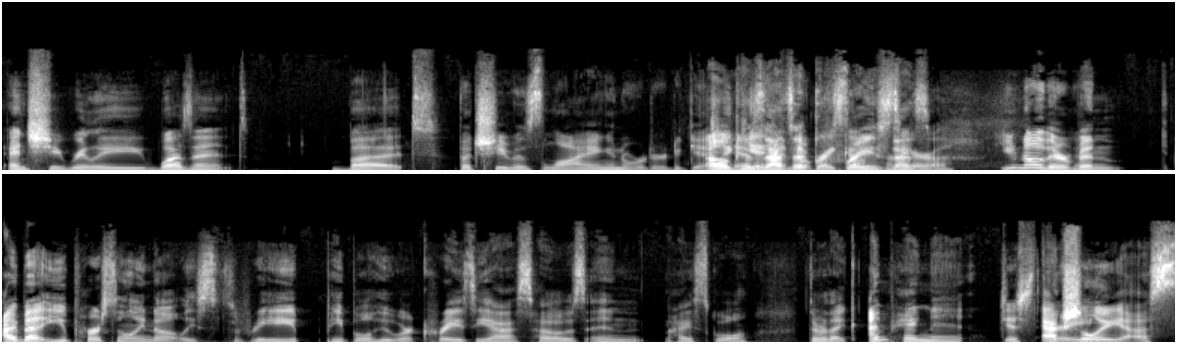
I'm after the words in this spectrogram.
And she really wasn't, but But she was lying in order to get. Oh, to him. 'cause get that's him a break crazy- that's- Sarah. You know there have Yeah. been I bet you personally know at least three people who were crazy ass hoes in high school. They're like, I'm pregnant. Just three. Actually, yes.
